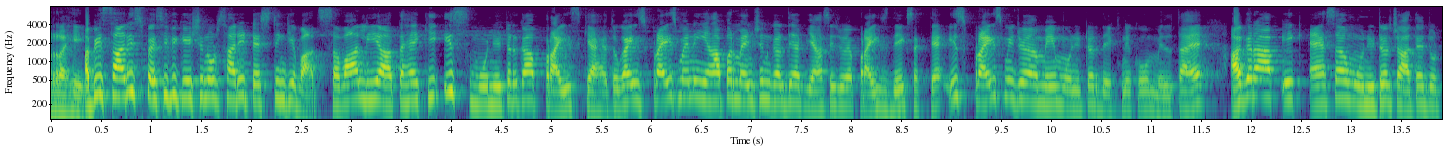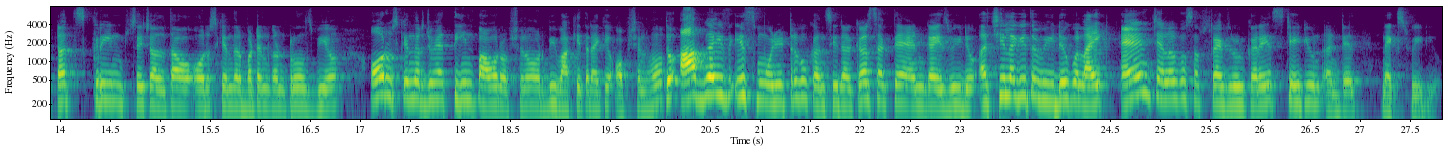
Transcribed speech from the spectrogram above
रहे। अभी सारी स्पेसिफिकेशन और सारी टेस्टिंग के बाद सवाल ये आता है कि इस मॉनिटर का प्राइस क्या है? तो गाइस प्राइस मैंने यहाँ पर मेंशन कर दिया। आप यहाँ से जो है प्राइस देख सकते हैं। इस प्राइस में जो है हमें मॉनिटर देखने को मिलता है। अगर आप एक ऐसा मॉनिटर चाहते हैं जो टच स्क्रीन से चलता हो और उसके अंदर बटन कंट्रोल्स भी हो और उसके अंदर जो है तीन पावर ऑप्शन हो और भी बाकी तरह के ऑप्शन हो तो आप गाइज़ इस मॉनिटर को कंसीडर कर सकते हैं। एंड गाइज़ वीडियो अच्छी लगी तो वीडियो को लाइक एंड चैनल को सब्सक्राइब ज़रूर करें। स्टेट यून अंटिल नेक्स्ट वीडियो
